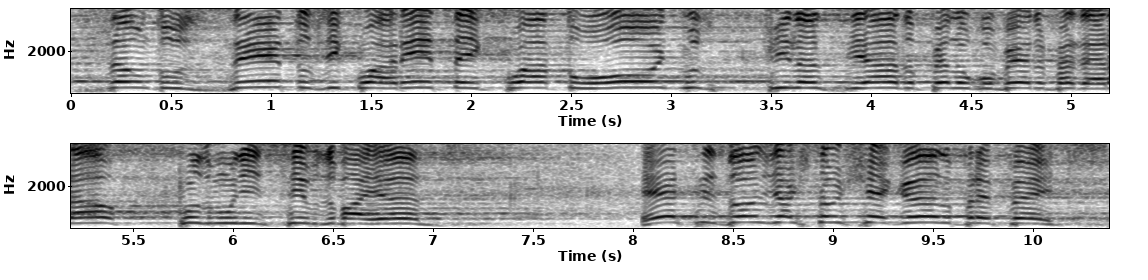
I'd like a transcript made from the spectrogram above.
são 244 ônibus financiados pelo governo federal para os municípios baianos. Esses ônibus já estão chegando, prefeitos.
